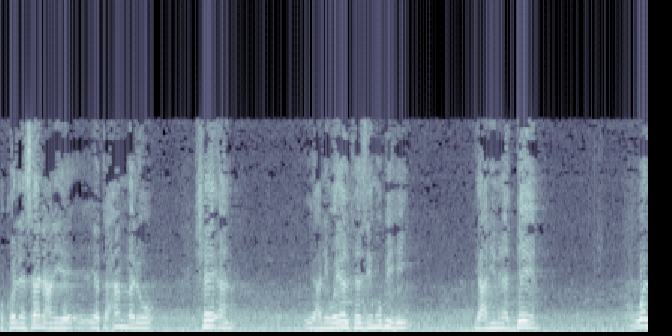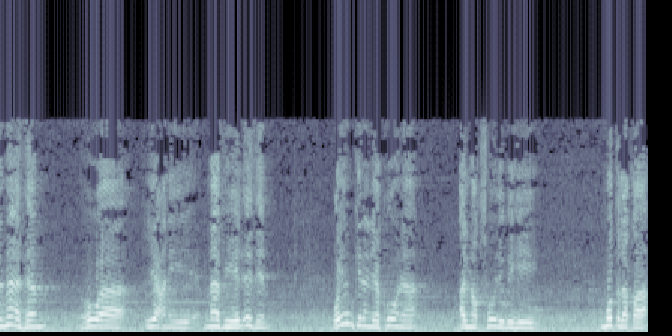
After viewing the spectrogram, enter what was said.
وكل إنسان يعني يتحمل شيئا يعني ويلتزم به يعني من الدين. والمأثم هو يعني ما فيه الإثم ويمكن أن يكون المقصود به مطلقا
